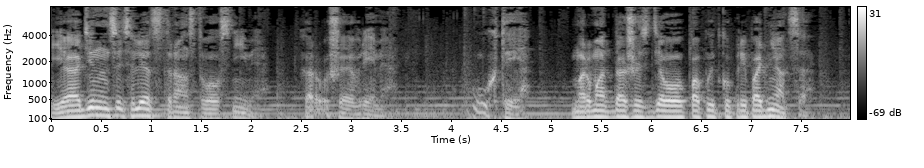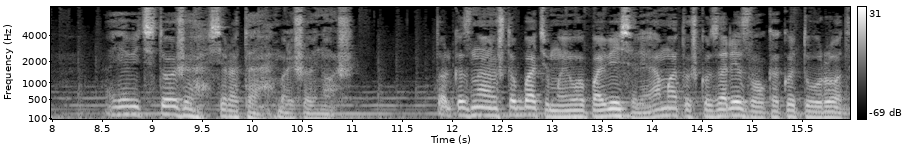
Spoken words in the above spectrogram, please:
Я одиннадцать лет странствовал с ними. Хорошее время. Ух ты. Мармат даже сделал попытку приподняться. А я ведь тоже сирота, большой нож. Только знаю, что батю моего повесили, а матушку зарезал какой-то урод.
